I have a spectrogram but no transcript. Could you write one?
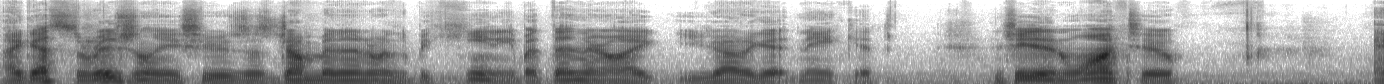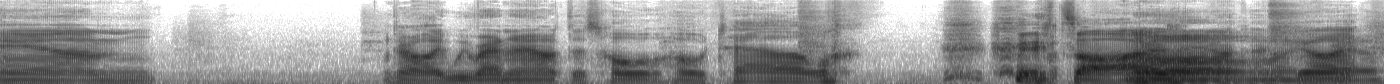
I guess originally she was just jumping in with a bikini, but then they're like you gotta get naked, and she didn't want to, and they're like we rented out this whole hotel. it's all ours. Oh, you're not gonna my do it.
